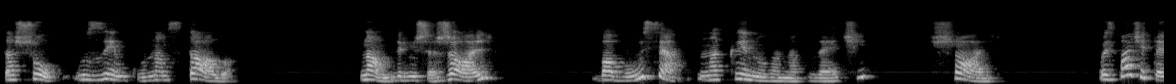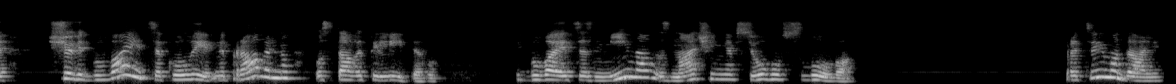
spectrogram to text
Пташок узимку нам стало, нам, вірніше, жаль. Бабуся накинула на плечі шаль. Ось бачите, що відбувається, коли неправильно поставити літеру. Відбувається зміна значення всього слова. Працюємо далі.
